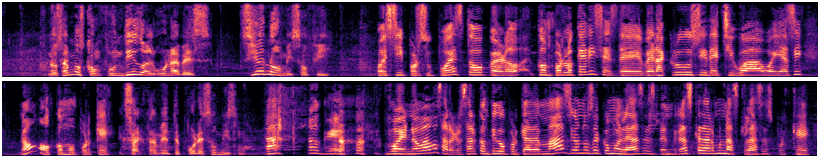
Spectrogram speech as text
nos hemos confundido alguna vez. ¿Sí o no, mi Sofía? Pues sí, por supuesto, pero con, por lo que dices de Veracruz y de Chihuahua y así, ¿no? ¿O cómo por qué? Exactamente, por eso mismo. Ah, ok. bueno, vamos a regresar contigo porque además yo no sé cómo le haces, tendrías que darme unas clases porque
